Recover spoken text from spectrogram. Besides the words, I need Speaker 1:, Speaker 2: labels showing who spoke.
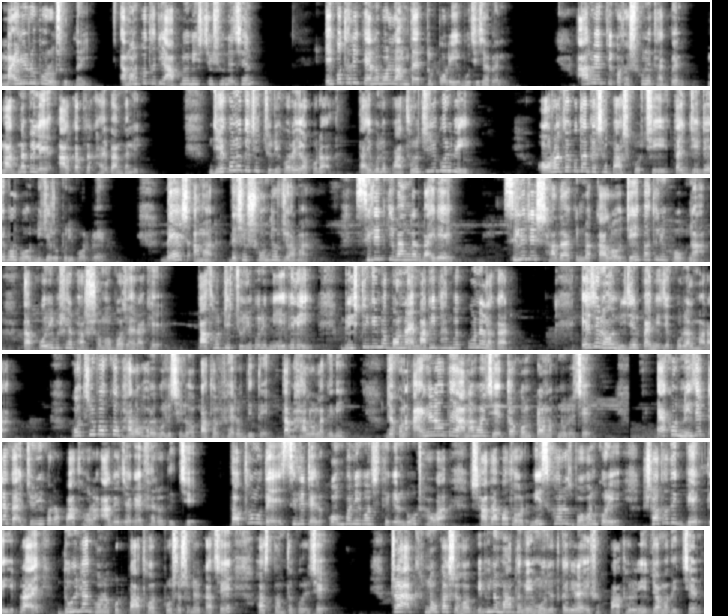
Speaker 1: মায়ের ওপর ওষুধ নাই। এমন কথাটি আপনিও নিশ্চয়ই শুনেছেন? এই কথাটি কেন বললাম তা একটু পরেই বুঝে যাবেন। আরও একটি কথা শুনে থাকবেন। মাদ না পেলে আলকাতরা খায় বাঙালি। যে কোনো কিছু চুরি করাই অপরাধ। তাই বলে পাথরও চুরি করবি? অরাজকতার দেশে বাস করছি, তাই যেটাই বলব নিজের উপরই পড়বে। দেশ আমার, দেশের সৌন্দর্য আমার। সিলেট কি বাংলার বাইরে? সিলেটের সাদা কিংবা কালো যেই পাথরই হোক না, তা পরিবেশের ভারসাম্য বজায় রাখে। পাথর যে চুরি করে নিয়ে গেলেই বৃষ্টি কিংবা বন্যায় মাটি ভাঙবে কোন এলাকার? এ যেন নিজের পায়ে নিজে কুড়াল মারা। কর্তৃপক্ষ ভালোভাবে বলেছিল পাথর ফেরত দিতে, তা ভালো লাগেনি। যখন আইনের আওতায় আনা হয়েছে, তখন টনক নড়েছে। এখন নিজের টাকায় চুরি করা পাথর আগের জায়গায় ফেরত দিচ্ছে। তথ্যমতে, সিলেটের কোম্পানিগঞ্জ থেকে লুট হওয়া সাদা পাথর নিজ খরচ বহন করে শতাধিক ব্যক্তি প্রায় দুই লাখ ঘনফুট পাথর প্রশাসনের কাছে হস্তান্তর করেছে। ট্রাক, নৌকাসহ বিভিন্ন মাধ্যমে মজুদকারীরা এসব পাথর এনে জমা দিচ্ছেন।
